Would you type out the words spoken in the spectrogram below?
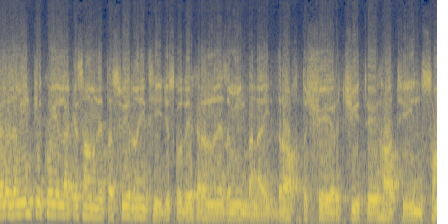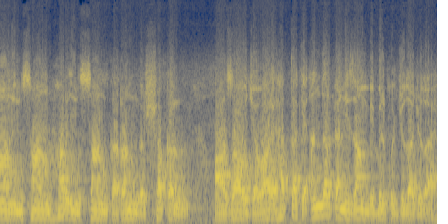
پہلے زمین کی کوئی اللہ کے سامنے تصویر نہیں تھی جس کو دیکھ کر اللہ نے زمین بنائی۔ درخت، شیر، چیتے، ہاتھی، انسان انسان، ہر انسان کا رنگ، شکل اعضاء و جوار، حتیٰ کہ اندر کا نظام بھی بالکل جدا جدا ہے۔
